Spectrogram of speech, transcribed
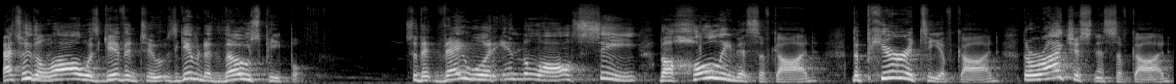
That's who the law was given to. It was given to those people so that they would, in the law, see the holiness of God, the purity of God, the righteousness of God,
